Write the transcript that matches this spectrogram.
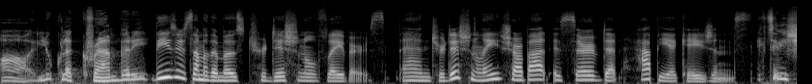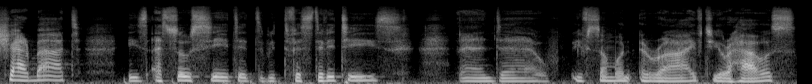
Oh, it look like cranberry. These are some of the most traditional flavors. And traditionally, sharbat is served at happy occasions. Actually, sharbat is associated with festivities. And uh, if someone arrived to your house,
